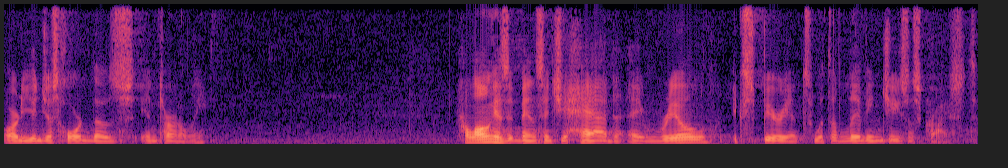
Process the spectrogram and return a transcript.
or do you just hoard those internally? How long has it been since you had a real experience with the living Jesus Christ?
